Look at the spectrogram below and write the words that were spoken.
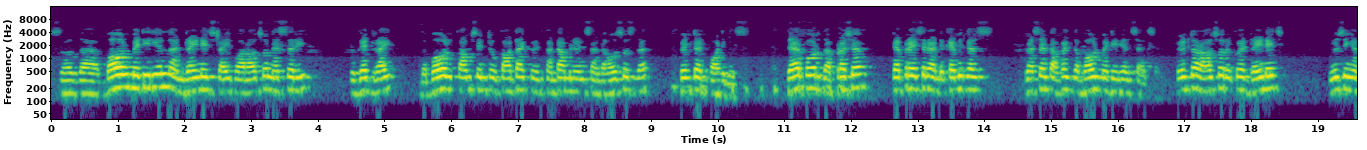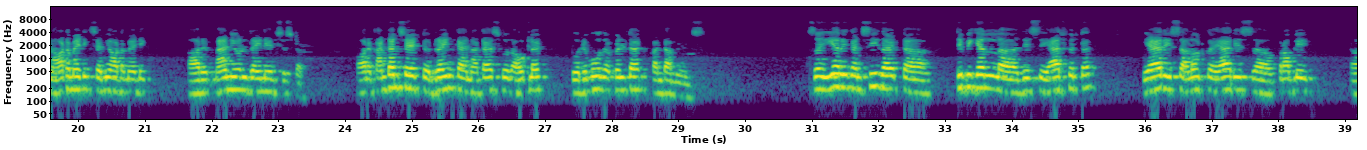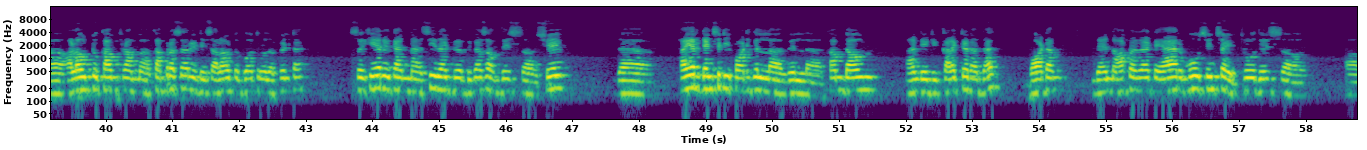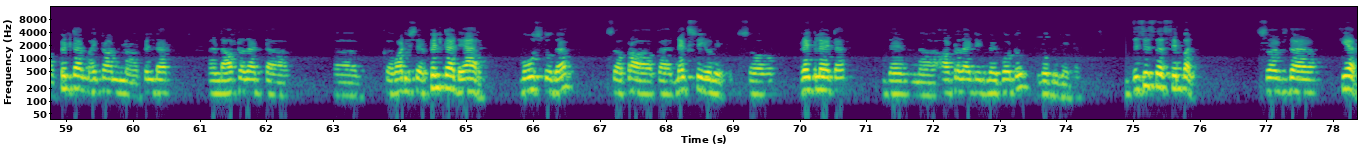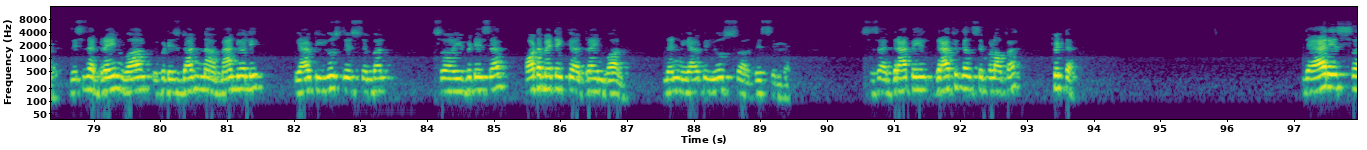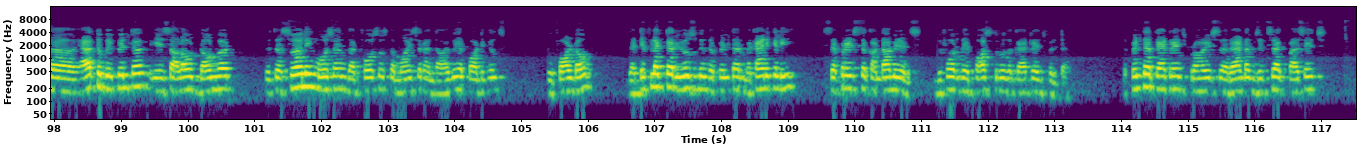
So the bowl material and drainage type are also necessary to get right. The bowl comes into contact with contaminants and houses the filtered particles. Therefore the pressure temperature and chemicals present affect the bowl material's action Filter also require drainage using an automatic, semi-automatic or manual drainage system. Or a condensate drain can attach to the outlet to remove the filtered contaminants. So here you can see that uh, typical uh, this air filter, air is allowed, air is uh, probably uh, allowed to come from compressor, it is allowed to go through the filter so here you can uh, see that because of this uh, shape, the higher density particle uh, will come down and it is collected at the bottom. Then after that air moves inside through this uh, filter micron uh, filter and after that uh, uh, what you say filtered air moves to the so uh, next unit so regulator then uh, after that it may go to lubricator. This is the symbol. So if the here this is a drain valve. If it is done uh, manually you have to use this symbol. So if it is a automatic uh, drain valve then we have to use uh, this symbol. This is a graphic graphical symbol of a filter. The air is uh, air to be filtered is allowed downward with a swirling motion that forces the moisture and the heavier particles to fall down. The deflector used in the filter mechanically separates the contaminants before they pass through the cartridge filter. The filter cartridge provides a random zigzag passage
